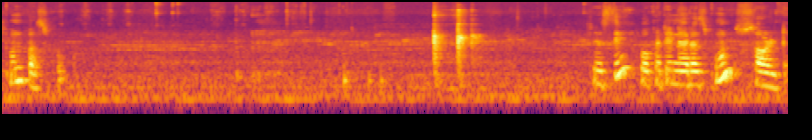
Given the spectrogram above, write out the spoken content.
స్పూన్ పసుపు. చేసి ఒకటిన్నర స్పూన్ సాల్ట్.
